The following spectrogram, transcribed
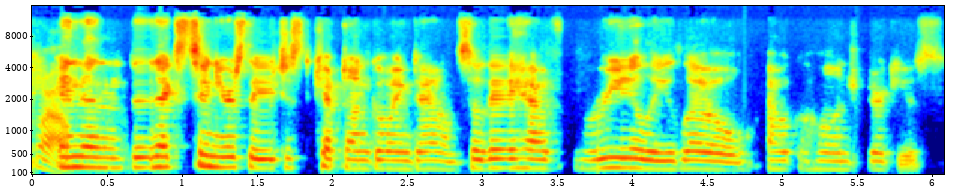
Wow. and then the next 10 years they just kept on going down. So they have really low alcohol and drug use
